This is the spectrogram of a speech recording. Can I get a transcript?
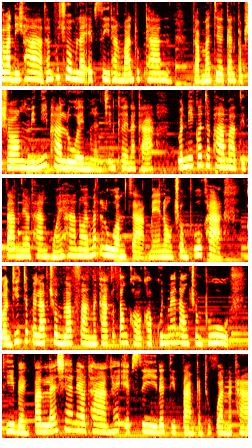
สวัสดีค่ะ ท่านผู้ชมและ FC ทางบ้านทุกท่าน กลับมาเจอกันกับช่องมินนี่พารวยเหมือนเช่นเคยนะคะ วันนี้ก็จะพามาติดตามแนวทางหวยฮานอยมัดรวมจากแม่น้องชมพู่ค่ะ ก่อนที่จะไปรับชมรับฟังนะคะ ก็ต้องขอขอบคุณแม่น้องชมพู่ที่แบ่งปันและแชร์แนวทางให้ FC ได้ติดตามกันทุกวันนะคะ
